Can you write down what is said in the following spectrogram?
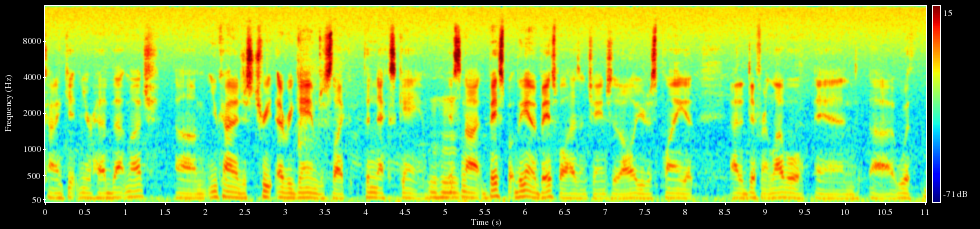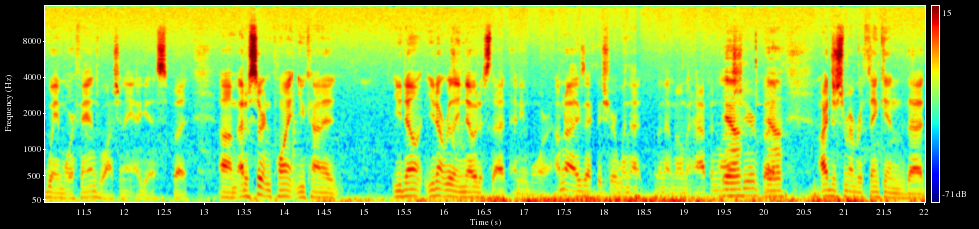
kind of get in your head that much. Um, you kind of just treat every game just like the next game. Mhm. It's not baseball. The game of baseball hasn't changed at all. You're just playing it at a different level and uh, with way more fans watching it, I guess. But um, at a certain point, you kind of you don't you don't really notice that anymore. I'm not exactly sure when that when that moment happened last Yeah, year, but yeah. I just remember thinking that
